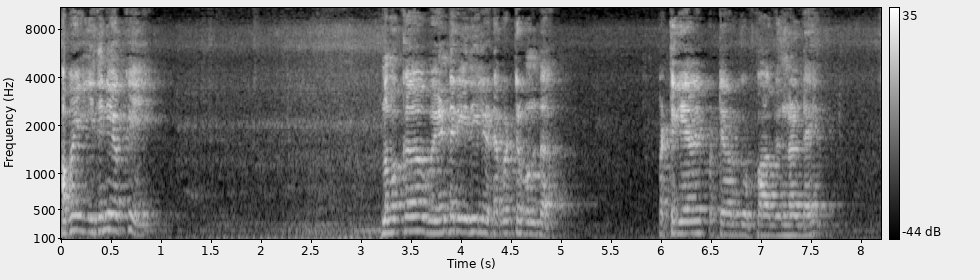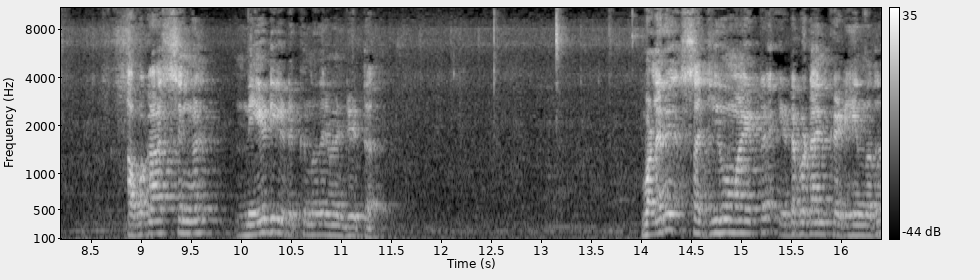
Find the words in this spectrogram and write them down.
അപ്പോൾ ഇതിനെയൊക്കെ നമുക്ക് വേണ്ട രീതിയിൽ ഇടപെട്ടുകൊണ്ട് പട്ടികജാതി വിഭാഗങ്ങളുടെ അവകാശങ്ങൾ നേടിയെടുക്കുന്നതിന് വേണ്ടിയിട്ട് വളരെ സജീവമായിട്ട് ഇടപെടാൻ കഴിയുന്നത്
